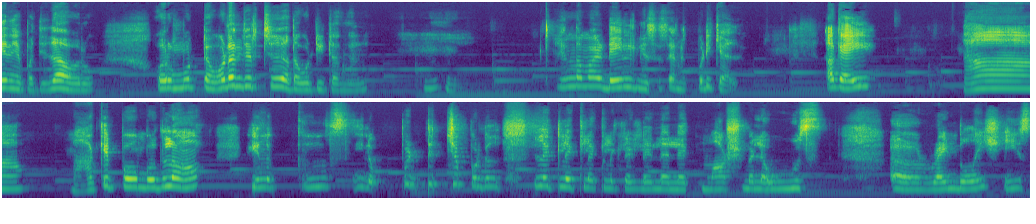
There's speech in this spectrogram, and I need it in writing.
ஏனையை பற்றி தான் வரும். ஒரு முட்டை உடஞ்சிருச்சு அதை ஒட்டிட்டாங்க இந்த மாதிரி டெய்லி நியூஸஸ் எனக்கு பிடிக்காது. ஓகே நான் மார்க்கெட் போகும்போதெல்லாம் எனக்கு சில பிடிச்ச பொருள் like like like like like like like marshmallows rainbow cheese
